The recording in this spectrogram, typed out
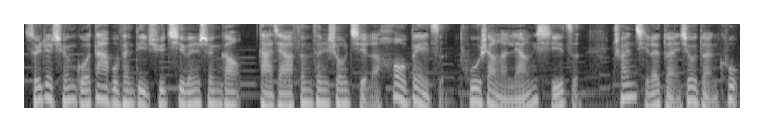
随着全国大部分地区气温升高，大家纷纷收起了厚被子，铺上了凉席子，穿起了短袖短裤。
